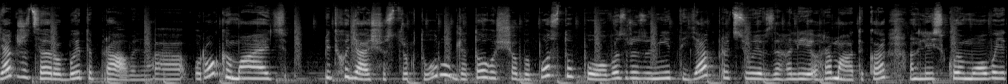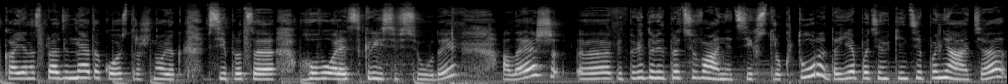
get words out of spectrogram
Як же це робити правильно? Е, Уроки мають підходящу структуру для того, щоб поступово зрозуміти, як працює взагалі граматика англійської мови, яка є насправді не такою страшною, як всі про це говорять скрізь і всюди. Але ж е, відповідно відпрацювання цих структур дає потім в кінці поняття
